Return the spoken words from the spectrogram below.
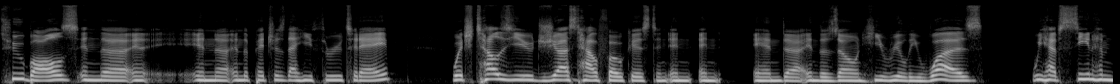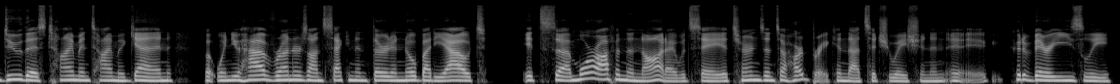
two balls in the in in, uh, in the pitches that he threw today, which tells you just how focused and and and and uh, in the zone he really was. We have seen him do this time and time again, but when you have runners on second and third and nobody out, it's uh, more often than not, I would say, it turns into heartbreak in that situation. And it, it could have very easily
